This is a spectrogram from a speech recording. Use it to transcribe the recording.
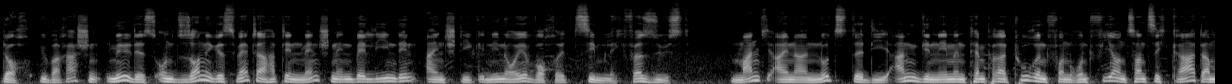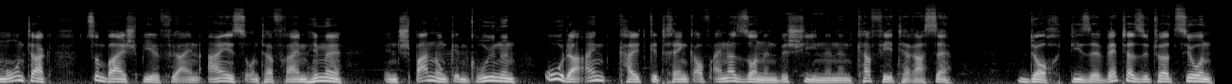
Doch überraschend mildes und sonniges Wetter hat den Menschen in Berlin den Einstieg in die neue Woche ziemlich versüßt. Manch einer nutzte die angenehmen Temperaturen von rund 24 Grad am Montag zum Beispiel für ein Eis unter freiem Himmel, Entspannung im Grünen oder ein Kaltgetränk auf einer sonnenbeschienenen Kaffeeterrasse. Doch diese Wettersituation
